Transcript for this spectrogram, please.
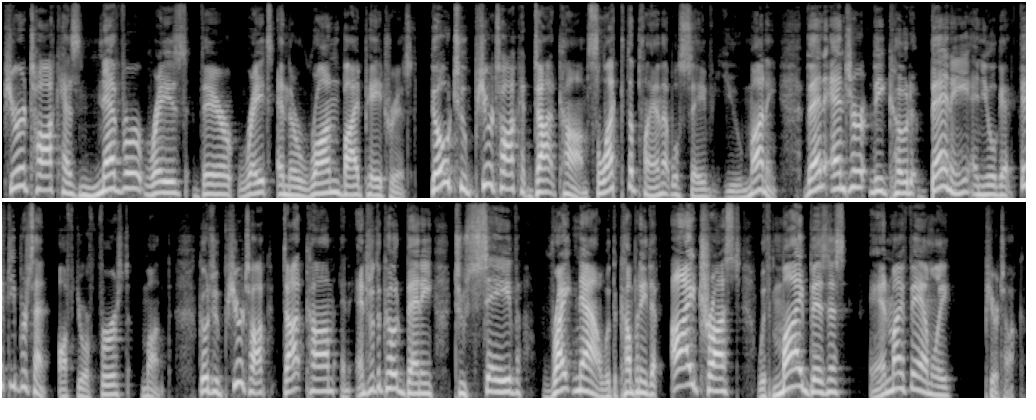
Pure Talk has never raised their rates, and they're run by patriots. Go to puretalk.com, select the plan that will save you money. Then enter the code Benny, and you'll get 50% off your first month. Go to puretalk.com and enter the code Benny to save right now with the company that I trust with my business and my family, Pure Talk.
